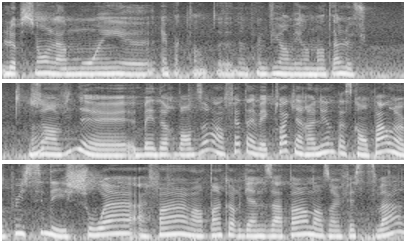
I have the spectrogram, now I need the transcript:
l'option la moins euh, impactante euh, d'un point de vue environnemental, le fût. J'ai envie de, ben, rebondir en fait avec toi, Caroline, parce qu'on parle un peu ici des choix à faire en tant qu'organisateur dans un festival.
